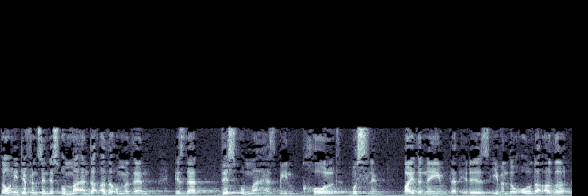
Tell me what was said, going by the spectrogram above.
The only difference in this ummah and the other ummah then is that this ummah has been called Muslim by the name that it is, even though all the other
